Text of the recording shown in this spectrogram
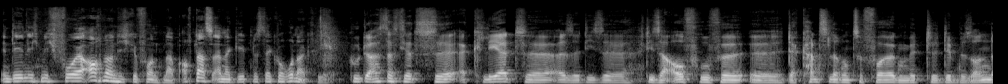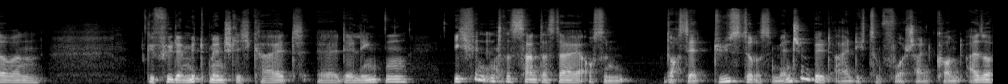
in denen ich mich vorher auch noch nicht gefunden habe. Auch das ein Ergebnis der Corona-Krise. Gut, du hast das jetzt äh, erklärt, äh, also diese, diese Aufrufe äh, der Kanzlerin zu folgen mit äh, dem besonderen Gefühl der Mitmenschlichkeit äh, der Linken. Ich finde interessant, dass da ja auch so ein doch sehr düsteres Menschenbild eigentlich zum Vorschein kommt. Also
